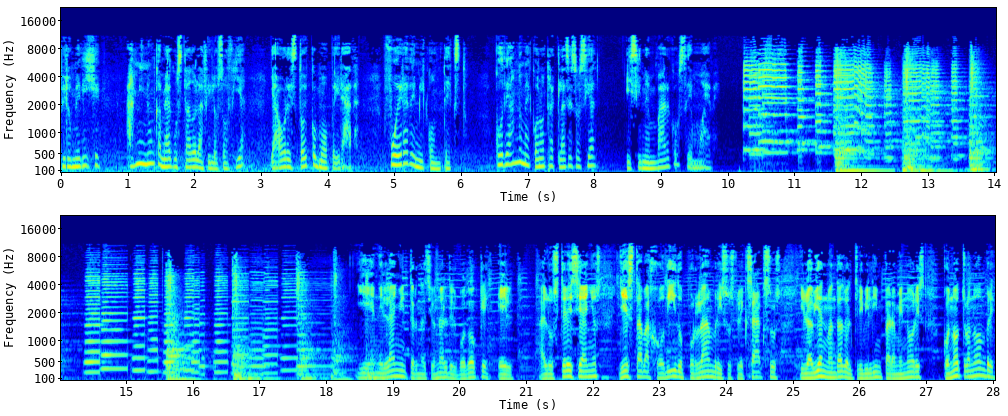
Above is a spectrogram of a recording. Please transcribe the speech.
Pero me dije, a mí nunca me ha gustado la filosofía y ahora estoy como operada, fuera de mi contexto, codeándome con otra clase social y sin embargo se mueve. Y en el año internacional del bodoque, él, a los 13 años, ya estaba jodido por la hambre y sus flexaxos y lo habían mandado al tribilín para menores con otro nombre,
